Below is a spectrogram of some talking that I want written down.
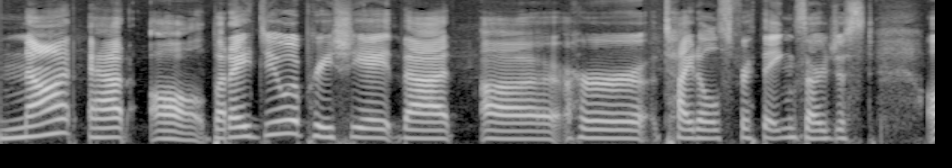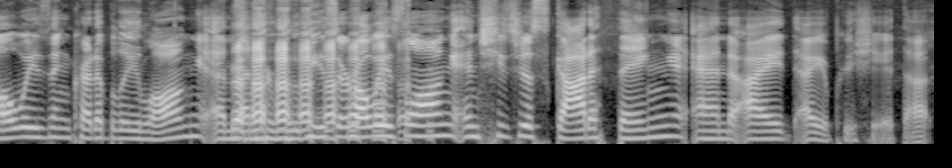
Not at all. But I do appreciate that uh, her titles for things are just always incredibly long, and then her movies are always long, and she's just got a thing, and I I appreciate that.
